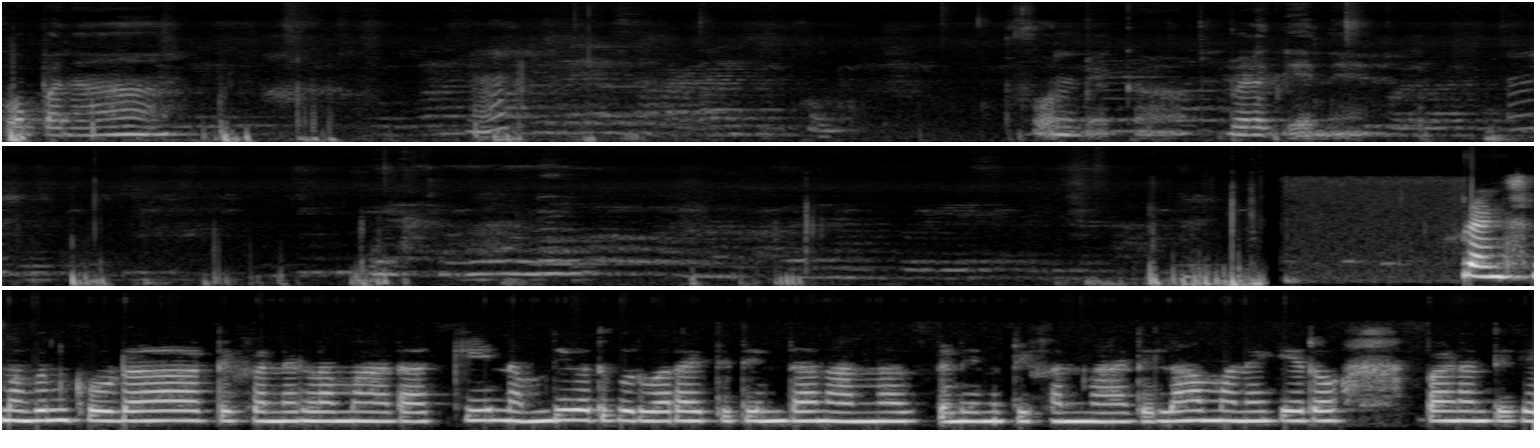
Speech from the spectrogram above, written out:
ಕೋಪನಾ? ಫೋನ್ ಬೇಕಾ? ಬೆಳಗ್ಗೆನೆ? ಫ್ರೆಂಡ್ಸ್ ಮಗನ ಕೂಡ ಟಿಫನ್ ಎಲ್ಲ ಮಾಡಾಕಿ, ನಮ್ದು ಇವತ್ತು ಗುರುವಾರ ಆಯ್ತಿದ್ದಿಂದ ನನ್ನ ಹಸ್ಬೆಂಡ್ ಏನು ಟಿಫನ್ ಮಾಡಿಲ್ಲ. ಮನೆಗಿರೋ ಬಾಣಂತಿಗೆ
